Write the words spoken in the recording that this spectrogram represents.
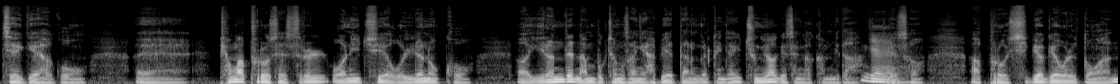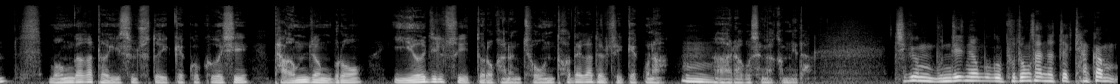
재개하고 에, 평화 프로세스를 원위치에 올려놓고 어, 이런데 남북 정상이 합의했다는 걸 굉장히 중요하게 생각합니다. 예. 그래서 앞으로 10여 개월 동안 뭔가가 더 있을 수도 있겠고 그것이 다음 정부로 이어질 수 있도록 하는 좋은 토대가 될 수 있겠구나라고 음. 생각합니다. 지금 문재인 정부 그 부동산 정책 잠깐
